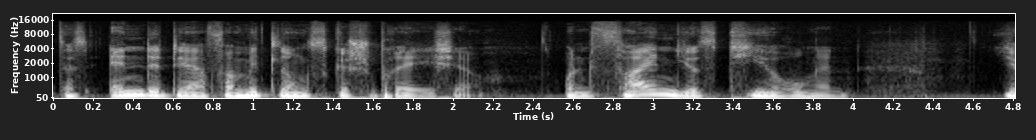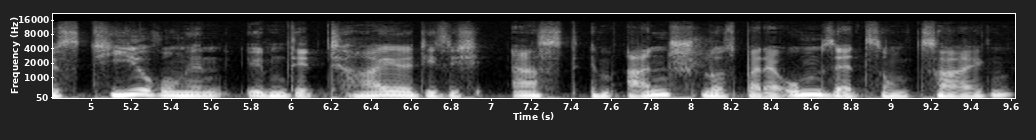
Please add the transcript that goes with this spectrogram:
das Ende der Vermittlungsgespräche und Feinjustierungen, Justierungen im Detail, die sich erst im Anschluss bei der Umsetzung zeigen,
